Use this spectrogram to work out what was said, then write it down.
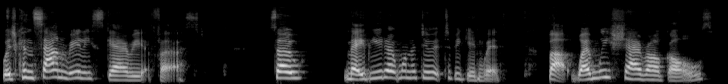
which can sound really scary at first. So maybe you don't want to do it to begin with, but when we share our goals,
